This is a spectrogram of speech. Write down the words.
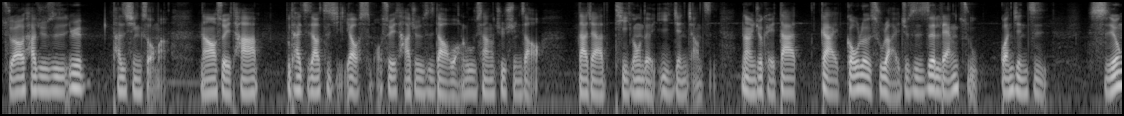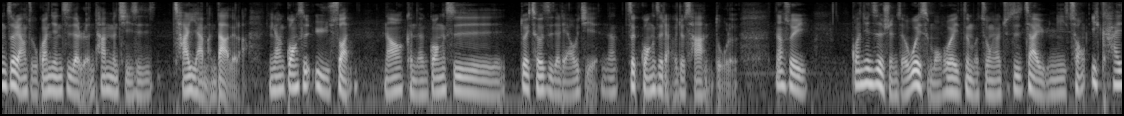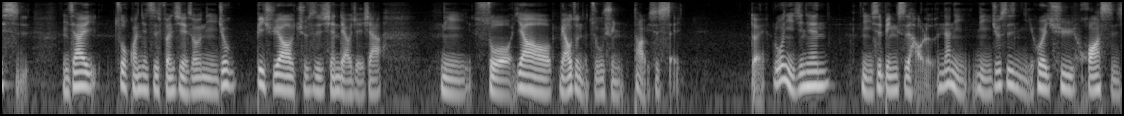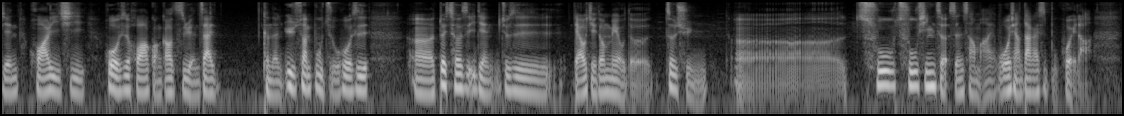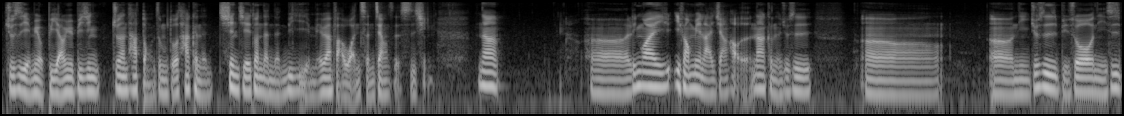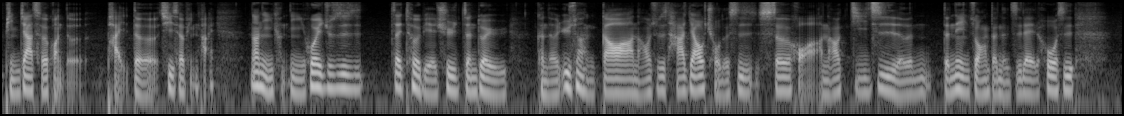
主要他就是因为他是新手嘛。然后，所以他不太知道自己要什么，所以他就是到网络上去寻找大家提供的意见，这样子，那你就可以大概勾勒出来，就是这两组关键字，使用这两组关键字的人，他们其实差异还蛮大的啦。你看，光是预算，然后可能光是对车子的了解，那这光这两个就差很多了。那所以关键字的选择为什么会这么重要？就是在于你从一开始你在做关键字分析的时候，你就必须要就是先了解一下你所要瞄准的族群到底是谁。对，如果你今天你是宾士好了，那你你就是你会去花时间、花力气，或者是花广告资源在可能预算不足，或者是呃对车子一点就是了解都没有的这群呃初初心者身上嘛？我想大概是不会啦。就是也没有必要，因为毕竟就算他懂这么多，他可能现阶段的能力也没办法完成这样子的事情。那呃，另外一方面来讲好了，那可能就是呃呃，你就是比如说你是平价车款的牌的汽车品牌，那你你会就是在特别去针对于可能预算很高啊，然后就是他要求的是奢华，然后极致的的内装等等之类的，或者是。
